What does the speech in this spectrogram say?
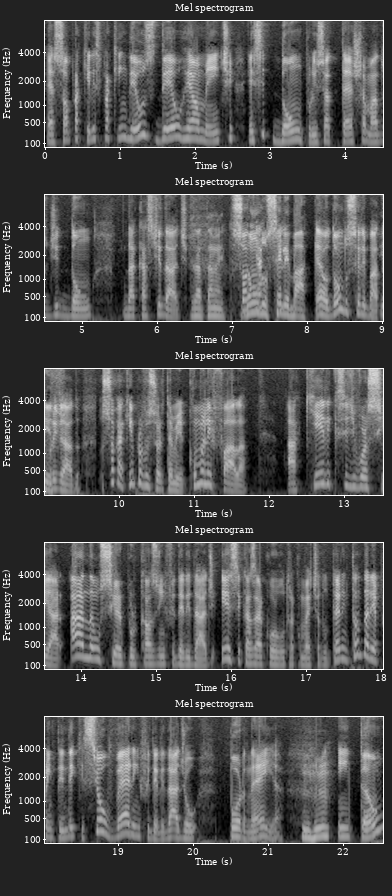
é só para aqueles para quem Deus deu realmente esse dom, por isso é até chamado de dom da castidade. Exatamente. Só Dom que do aqui- celibato. É, o dom do celibato, obrigado. Só que aqui, professor Tamir, como ele fala, aquele que se divorciar, a não ser por causa de infidelidade, e se casar com outra comete adultério, então daria para entender que se houver infidelidade ou porneia, Uhum. então,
